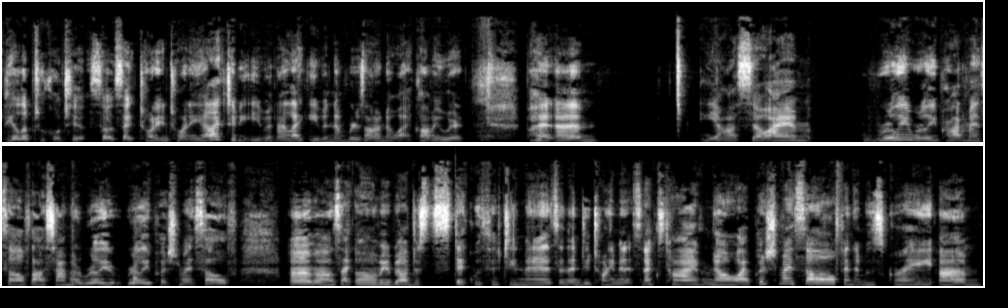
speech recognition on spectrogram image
the elliptical too. So it's like 20 and 20. I like to be even. I like even numbers. I don't know why. Call me weird. But um, yeah, so I am really, really proud of myself. Last time I really, really pushed myself. Um, I was like, oh, maybe I'll just stick with 15 minutes and then do 20 minutes next time. No, I pushed myself and it was great. Um,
